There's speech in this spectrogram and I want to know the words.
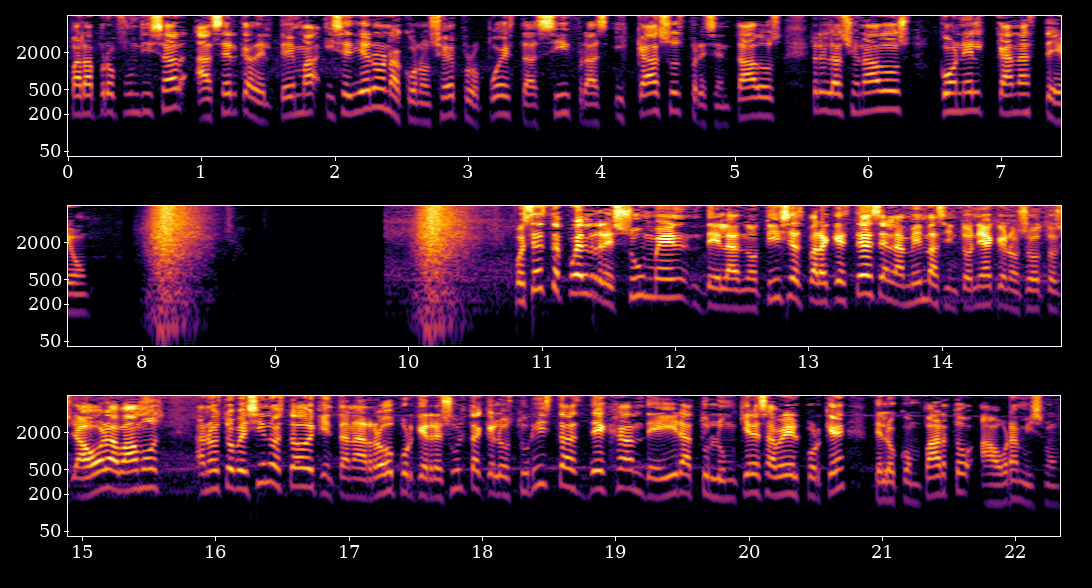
para profundizar acerca del tema y se dieron a conocer propuestas, cifras y casos presentados relacionados con el canasteo. Pues este fue el resumen de las noticias para que estés en la misma sintonía que nosotros. Y ahora vamos a nuestro vecino estado de Quintana Roo porque resulta que los turistas dejan de ir a Tulum. ¿Quieres saber el por qué? Te lo comparto ahora mismo.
